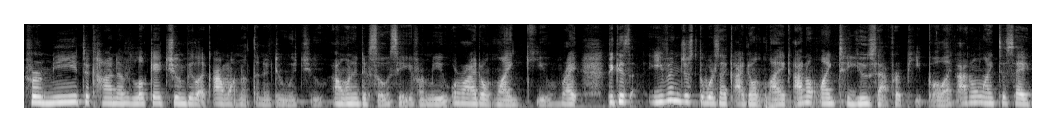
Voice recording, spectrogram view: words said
for me to kind of look at you and be like, I want nothing to do with you. I want to dissociate from you or I don't like you, right? Because even just the words like I don't like, I don't like to use that for people. Like I don't like to say,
